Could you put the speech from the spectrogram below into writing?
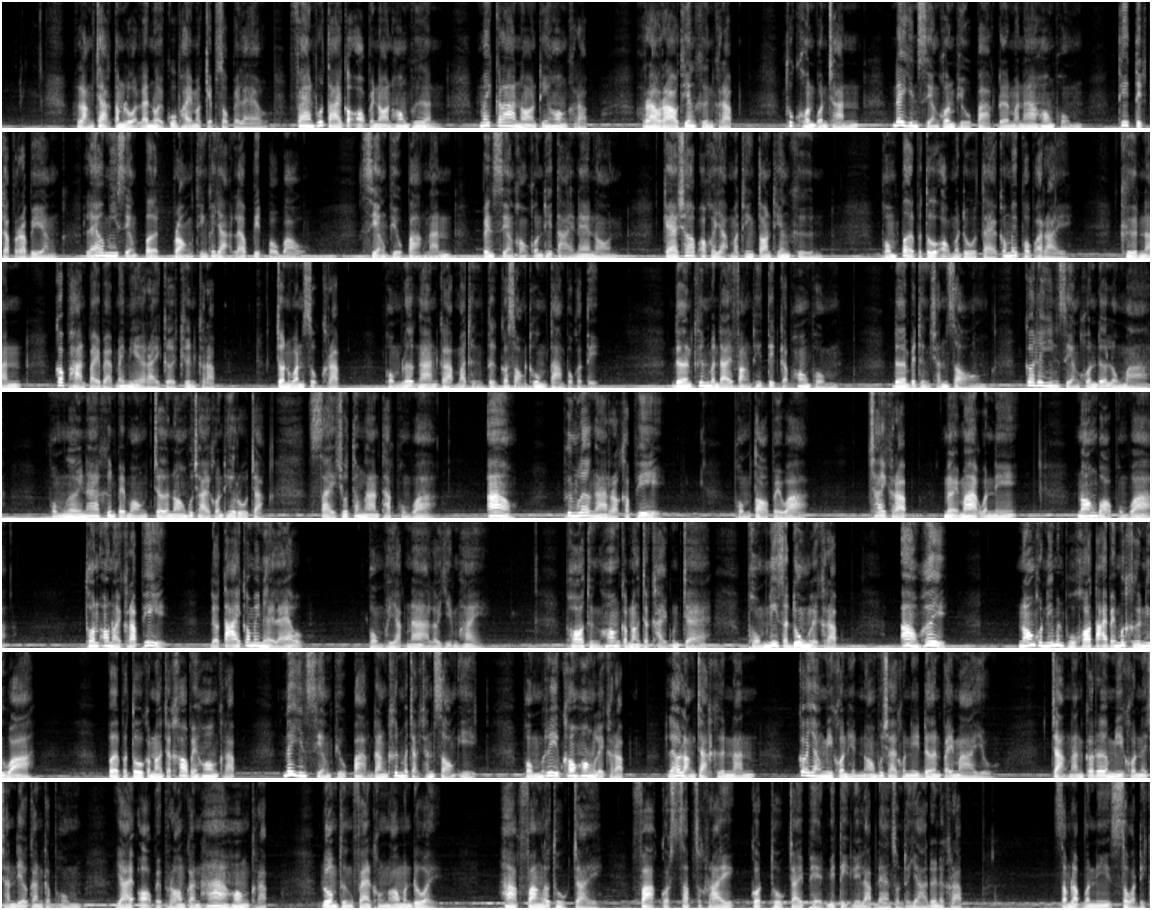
หลังจากตำรวจและหน่วยกู้ภัยมาเก็บศพไปแล้ว แฟนผู้ตายก็ออกไปนอนห้องเพื่อน ไม่กล้านอนที่ห้องครับ ราวๆเที่ยงคืนครับ ทุกคนบนชั้นได้ยินเสียงคนผิวปากเดินมาหน้าห้องผม ที่ติดกับระเบียง แล้วมีเสียงเปิดปล่องทิ้งขยะแล้วปิดเบาๆ เสียงผิวปากนั้นเป็นเสียงของคนที่ตายแน่นอน แกชอบเอาขยะมาทิ้งตอนเที่ยงคืน ผมเปิดประตูออกมาดูแต่ก็ไม่พบอะไร คืนนั้นก็ผ่านไปแบบไม่มีอะไรเกิดขึ้นครับ จนวันศุกร์ครับ ผมเลิกงานกลับมาถึงตึกก็สองทุ่มตามปกติ เดินขึ้นบันไดฝั่งที่ติดกับห้องผม เดินไปถึงชั้นสองก็ได้ยินเสียงคนเดินลงมา ผมเงยหน้าขึ้นไปมองเจอน้องผู้ชายคนที่รู้จัก ใส่ชุดทำงานทักผมว่า อ้าว เพิ่งเลิกงานหรอครับพี่ ผมตอบไปว่า ใช่ครับ เหนื่อยมากวันนี้ น้องบอกผมว่า ทนเอาหน่อยครับพี่ เดี๋ยวตายก็ไม่เหนื่อยแล้ว ผมพยักหน้าแล้วยิ้มให้ พอถึงห้องกำลังจะไขกุญแจ ผมนี่สะดุ้งเลยครับ อ้าวเฮ้ย น้องคนนี้มันผูกคอตายไปเมื่อคืนนี่วาเปิดประตูกำลังจะเข้าไปห้องครับ ได้ยินเสียงผิวปากดังขึ้นมาจากชั้นสองอีก ผมรีบเข้าห้องเลยครับ แล้วหลังจากคืนนั้น ก็ยังมีคนเห็นน้องผู้ชายคนนี้เดินไปมาอยู่ จากนั้นก็เริ่มมีคนในชั้นเดียวกันกับผม ย้ายออกไปพร้อมกันห้าห้องครับ รวมถึงแฟนของน้องมันด้วย หากฟังแล้วถูกใจ ฝากกด Subscribe กดถูกใจเพจมิติลีลับแดนสนธยาด้วยนะครับสำหรับวันนี้สวัสดีครับ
